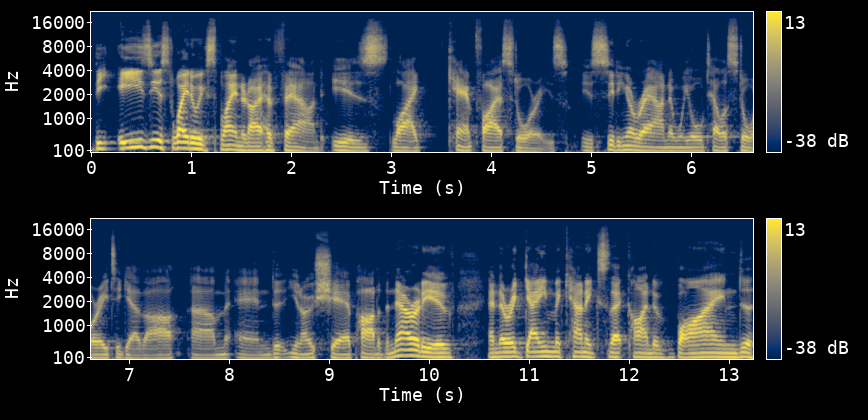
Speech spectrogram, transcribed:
The easiest way to explain it, I have found, is like campfire stories is sitting around and we all tell a story together um, and you know share part of the narrative. And there are game mechanics that kind of bind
